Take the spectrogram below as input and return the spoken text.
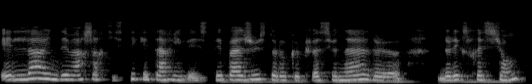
là, une démarche artistique est arrivée. C'était pas juste de l'occupationnel, de, de l'expression.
